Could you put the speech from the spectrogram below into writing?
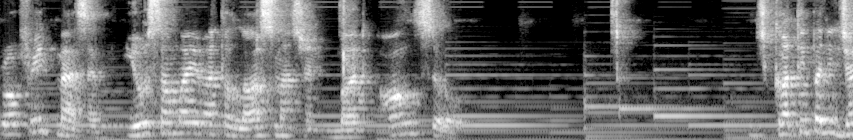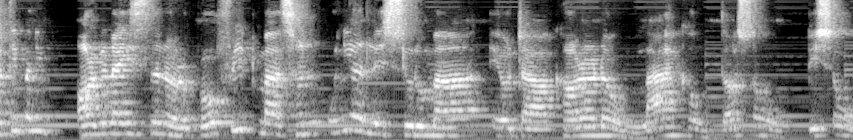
प्रफिटमा छन् यो समयमा त लसमा छन् बट अल्सो कति पनि जति पनि अर्गनाइजेसनहरू प्रफिटमा छन् उनीहरूले सुरुमा एउटा करोडौँ लाखौँ दसौँ बिसौँ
